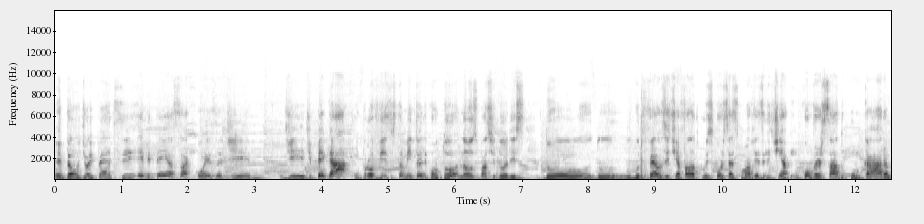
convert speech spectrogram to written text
Então o Joey Patsy, ele tem essa coisa de, de, de, pegar improvisos também. Então ele contou nos bastidores do, do, do Goodfellas e tinha falado pro Scorsese que uma vez ele tinha conversado com um cara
